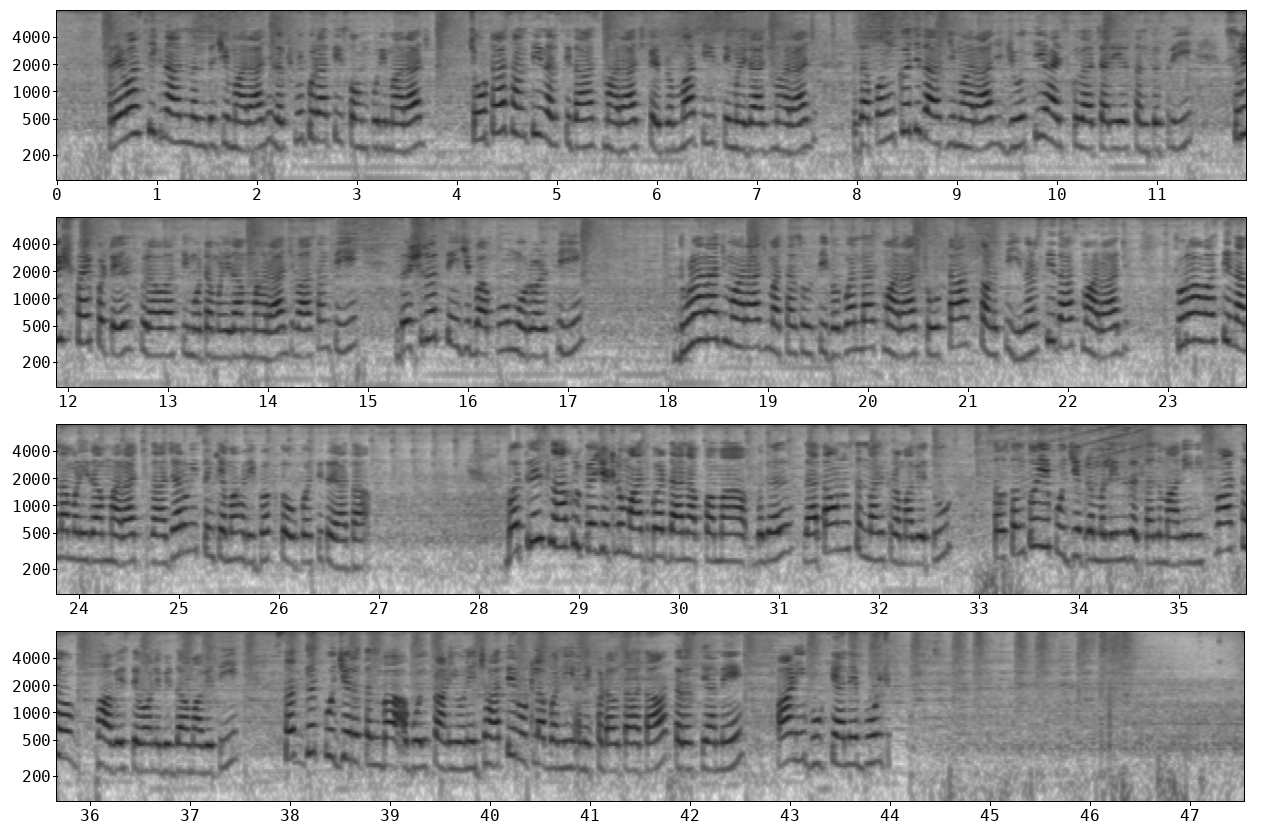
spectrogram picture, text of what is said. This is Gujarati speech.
રહેવાસી જ્ઞાનનંદજી મહારાજ, લક્ષ્મીપુરાથી સોમપુરી મહારાજ ચોટાસણથી નરસિંહદાસ મહારાજ બ્રહ્માથી શ્રી મહારાજ તથા પંકજદાસજી મહારાજ, જ્યોતિ હાઈસ્કૂલ આચાર્ય સંતશ્રી સુરેશભાઈ પટેલ સુરાવાસથી મોટા મણિરામ મહારાજ, વાસણથી દશરથસિંહજી બાપુ મોરળથી ધુળારાજ મહારાજ, માથાસુરથી ભગવાનદાસ મહારાજ, ચોટાસણથી નરસિંહદાસ મહારાજ થુરાવાસથી નાના મણિરામ મહારાજ તથા સંખ્યામાં હરિભક્તો ઉપસ્થિત રહ્યા હતા. બત્રીસ લાખ રૂપિયા જેટલું માતબર દાન આપવામાં બદલ દાતાઓનું સન્માન કરવામાં આવ્યું હતું. સૌ સંતોએ પૂજ્ય બ્રહ્મલીન રતન માની નિસ્વાર્થ ભાવે સેવાઓને બિરદાવવામાં આવી હતી. સદગત પૂજ્ય રતનબા અબોલ પ્રાણીઓને જાતે રોટલા બની અને ખડાવતા હતા. તરસ્યાને પાણી, ભૂખ્યાને ભોજ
